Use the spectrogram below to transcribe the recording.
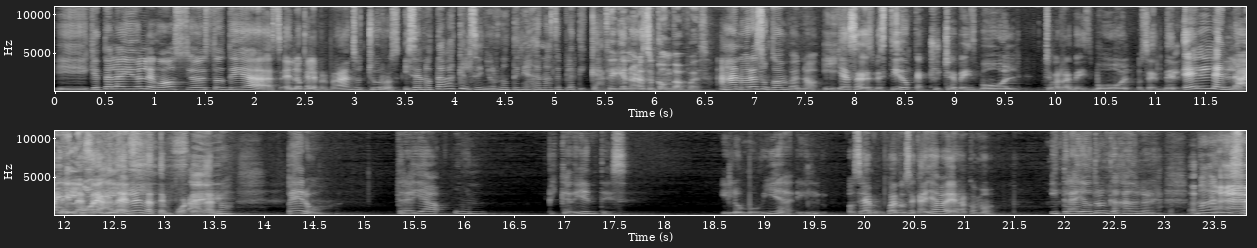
¿Y qué tal ha ido el negocio estos días? En lo que le preparaban sus churros. Y se notaba que el señor no tenía ganas de platicar. Sí, que no era su compa, pues. Ajá, no era su compa, no. Y ya sabes, vestido cachucha de béisbol, chavarra de béisbol. O sea, él en la Águilas, temporada. águilas. Él en la temporada, Sí. ¿no? Pero traía un picadientes y lo movía. Y, o sea, cuando se callaba era como. Y traía otro encajado en la oreja. No hagan eso.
